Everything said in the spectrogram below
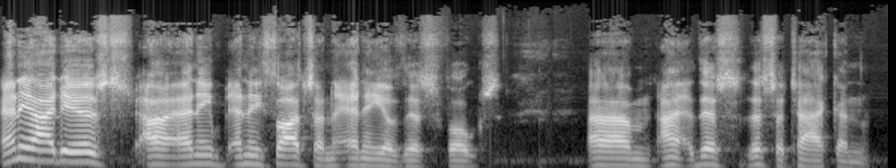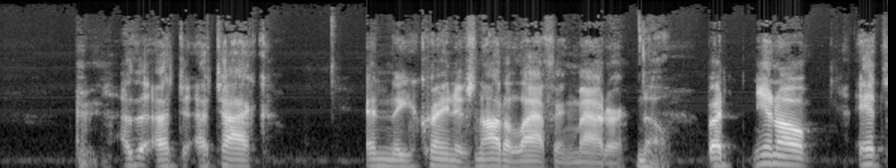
Any ideas? Uh, any any thoughts on any of this, folks? Um, I, this this attack and attack in the Ukraine is not a laughing matter. No, but you know it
